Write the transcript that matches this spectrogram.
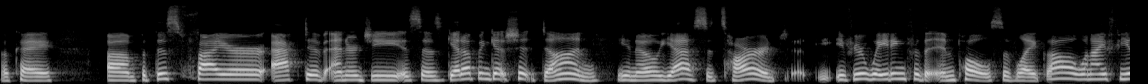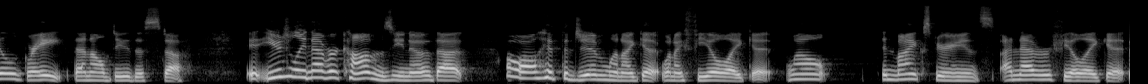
okay? Um, but this fire, active energy, it says get up and get shit done. You know, yes, it's hard. If you're waiting for the impulse of like, oh, when I feel great, then I'll do this stuff, it usually never comes, you know, that, oh, I'll hit the gym when I get, when I feel like it. Well, in my experience, I never feel like it.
